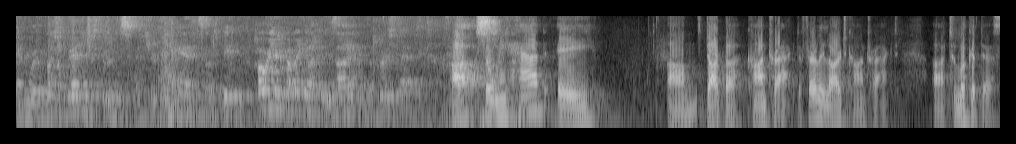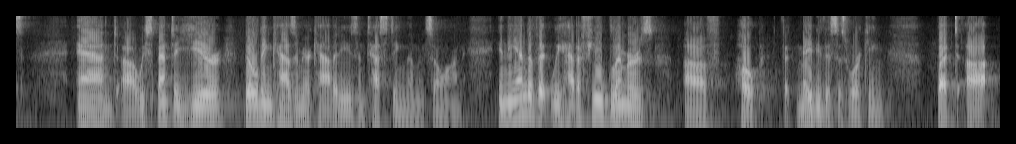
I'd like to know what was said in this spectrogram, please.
and with a bunch of graduate students at your command, so to speak, how are you coming on the design of the first test? Uh, so we had a um, DARPA contract, a fairly large contract, uh, to look at this. And uh, we spent a year building Casimir cavities and testing them and so on. In the end of it, we had a few glimmers of hope that maybe this is working. But uh,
